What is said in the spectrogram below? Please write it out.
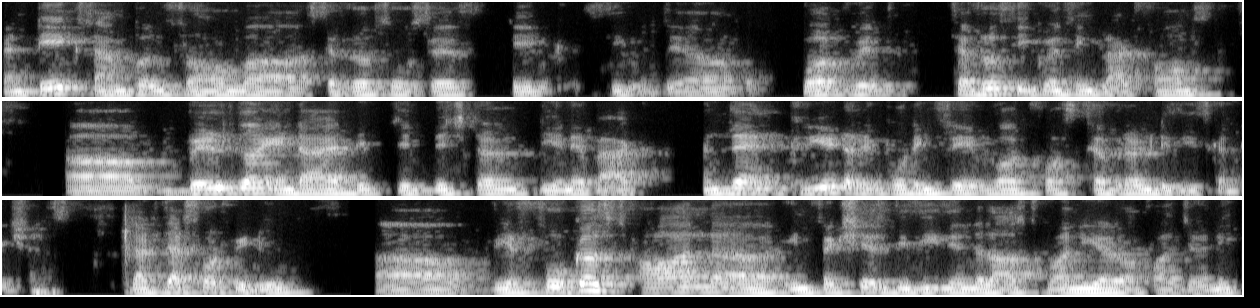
can take sample from several sources, take work with several sequencing platforms, uh, build the entire di digital DNA pack, and then create a reporting framework for several disease conditions. That, that's what we do. Uh, we are focused on uh, infectious disease in the last one year of our journey,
